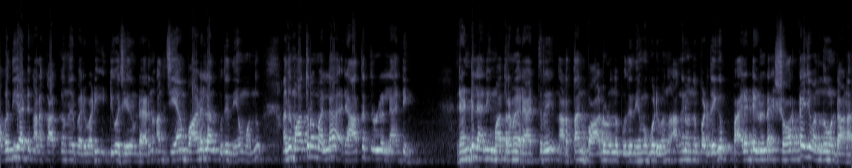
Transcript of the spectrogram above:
അവധിയായിട്ട് കണക്കാക്കുന്ന ഒരു പരിപാടി ഇൻഡിഗോ ചെയ്തിട്ടുണ്ടായിരുന്നു. അത് ചെയ്യാൻ പാടില്ല എന്ന് പുതിയ നിയമം വന്നു. അത് മാത്രമല്ല രാത്രിയിലുള്ള ലാൻഡിംഗ് രണ്ട് ലാൻഡിംഗ് മാത്രമേ രാത്രി നടത്താൻ പാടുള്ളൂ എന്ന് പുതിയ നിയമം കൂടി വന്നു. അങ്ങനെ വന്നപ്പോഴത്തേക്കും പൈലറ്റുകളുടെ ഷോർട്ടേജ് വന്നതുകൊണ്ടാണ്.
